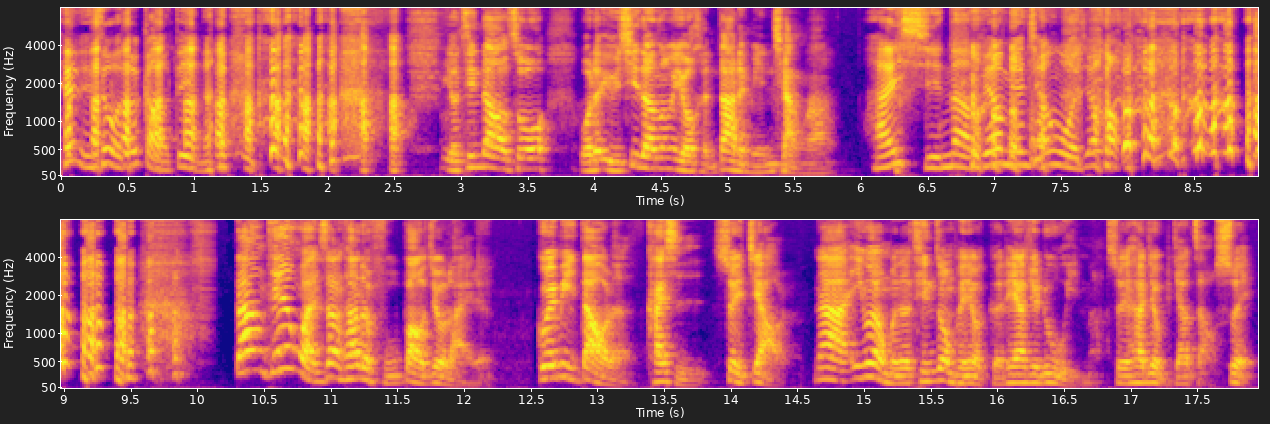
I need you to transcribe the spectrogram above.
跟你说，我都搞定了。有听到说我的语气当中有很大的勉强吗？还行啊，不要勉强我就好。当天晚上，她的福报就来了。闺蜜到了，开始睡觉了。那因为我们的听众朋友隔天要去露营嘛，所以她就比较早睡。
